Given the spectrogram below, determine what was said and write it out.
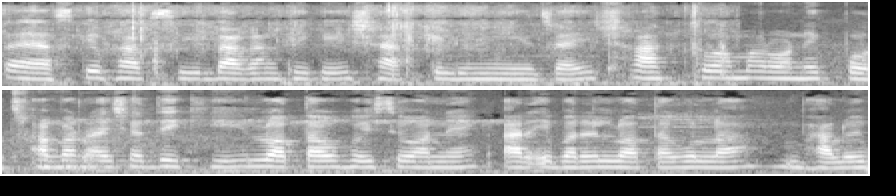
তাই আজকে ভাবছি বাগান থেকে শাক তুলে নিয়ে যাই। শাক তো আমার অনেক পছন্দ। আবার আইসা দেখি লতাও হয়েছে অনেক আর এবারে লতাগুলা ভালোই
